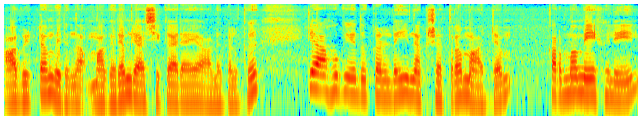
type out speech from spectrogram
അവിട്ടം വരുന്ന മകരം രാശിക്കാരായ ആളുകൾക്ക് രാഹുകേതുക്കളുടെ ഈ നക്ഷത്ര മാറ്റം കർമ്മമേഖലയിൽ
